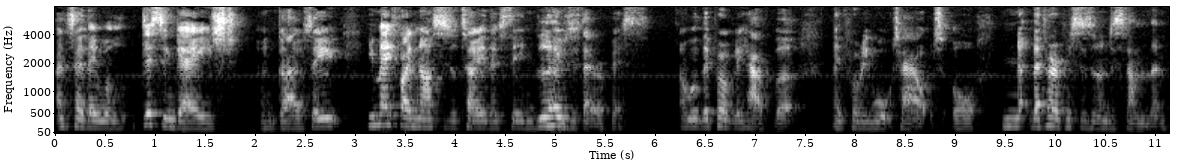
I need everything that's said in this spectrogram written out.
And so they will disengage and go. So you, you may find narcissists will tell you they've seen loads of therapists. Oh, well, they probably have, but they've probably walked out or no, their therapist doesn't understand them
